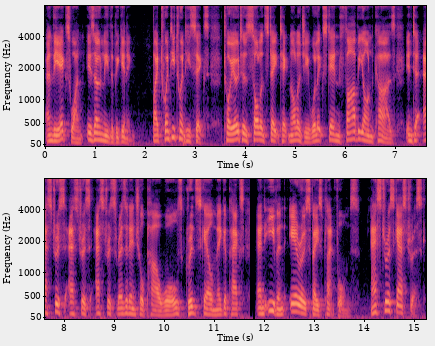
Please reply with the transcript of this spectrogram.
And the X1 is only the beginning. By 2026, Toyota's solid state technology will extend far beyond cars into asterisk, asterisk, asterisk residential power walls, grid scale megapacks, and even aerospace platforms. Asterisk, asterisk.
